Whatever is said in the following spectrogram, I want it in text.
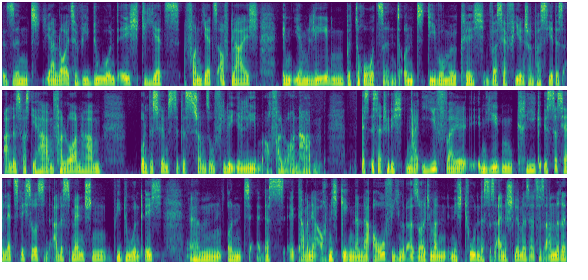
sind ja Leute wie du und ich, die jetzt von jetzt auf gleich in ihrem Leben bedroht sind und die womöglich, was ja vielen schon passiert ist, alles, was die haben, verloren haben. Und das Schlimmste, dass schon so viele ihr Leben auch verloren haben es ist natürlich naiv, weil in jedem Krieg ist das ja letztlich so. Es sind alles Menschen wie du und ich. Ähm, und das kann man ja auch nicht gegeneinander aufwiegen oder sollte man nicht tun, dass das eine schlimmer ist als das andere.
